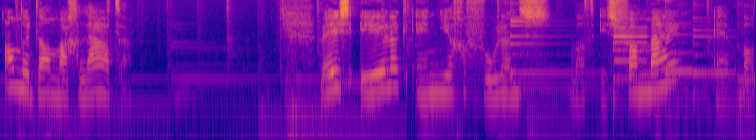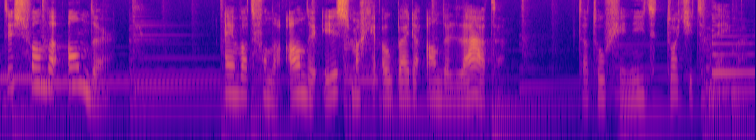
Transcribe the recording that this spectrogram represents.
ander dan mag laten. Wees eerlijk in je gevoelens. Wat is van mij en wat is van de ander? En wat van de ander is, mag je ook bij de ander laten. Dat hoef je niet tot je te nemen.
